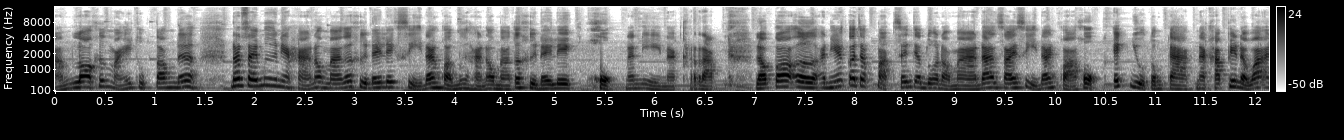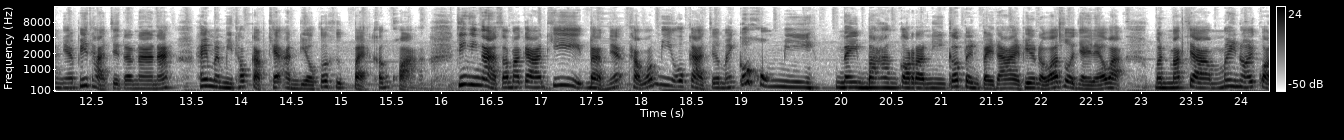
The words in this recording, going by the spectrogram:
3รอเครื่องหมายให้ถูกต้องเด้อด้านซ้ายมือเนี่ยหารออกมาก็คือได้เลข 4 ด้านขวามือหารออกมาก็คือได้เลข 6 นั่นเองนะครับ แล้วก็เอออันนี้ก็จะปักเส้นจำนวนออกมาด้านซ้าย 4 ด้านขวา 6 x อยู่ตรงกลางนะครับเพียงแต่ว่าอันนี้พี่ถาเจตนานะ ให้มันมีเท่ากับแค่อันเดียวก็คือแปะข้างขวา จริง ๆอาจสมการที่แบบเนี้ยถามว่ามีโอกาสเจอไหมก็คงมีในบางกรณีก็เป็นไปได้ เพียงแต่ว่าส่วนใหญ่แล้วอะมันมักจะไม่น้อยกว่า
